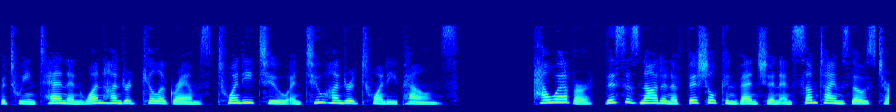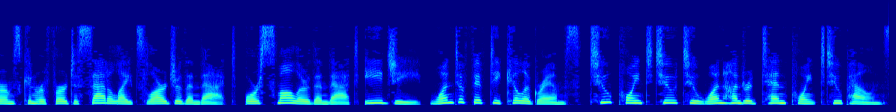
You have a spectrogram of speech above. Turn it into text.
between 10 and 100 kilograms 22 and 220 pounds. However, this is not an official convention and sometimes those terms can refer to satellites larger than that, or smaller than that e.g., 1 to 50 kilograms 2.2 to 110.2 pounds.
